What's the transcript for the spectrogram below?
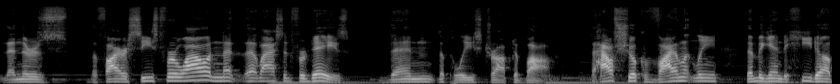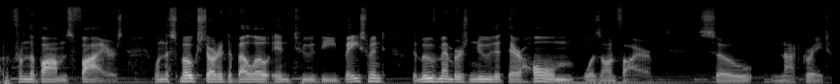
then there's the fire ceased for a while, and that, that lasted for days. Then the police dropped a bomb. The house shook violently then began to heat up from the bomb's fires. When the smoke started to bellow into the basement, the MOVE members knew that their home was on fire. So, not great.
